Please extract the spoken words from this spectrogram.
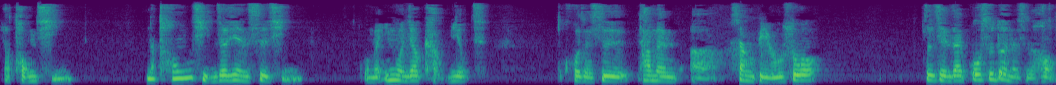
要通勤。那通勤这件事情，我们英文叫 commute，或者是他们啊，像比如说之前在波士顿的时候，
